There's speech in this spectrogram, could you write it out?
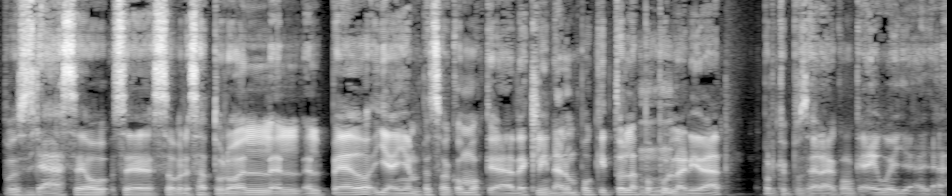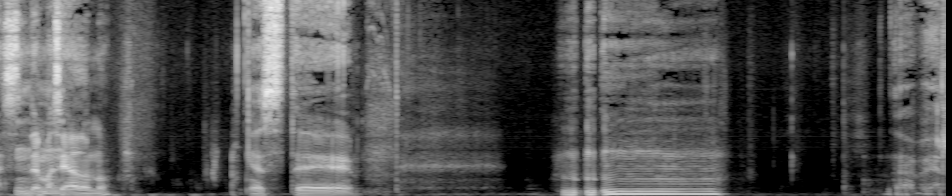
pues ya se, se sobresaturó el, el- el pedo y ahí empezó como que a declinar un poquito la popularidad, porque pues era como que, "Ey, güey, ya, ya es demasiado, ¿no? Este... mm, mm, mm. A ver.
